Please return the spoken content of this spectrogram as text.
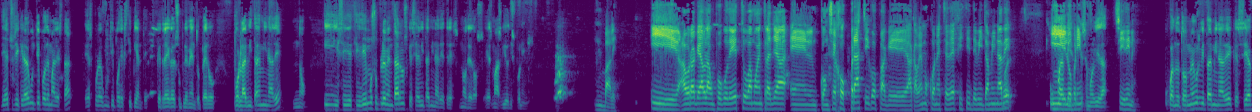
De hecho, si crea algún tipo de malestar, es por algún tipo de excipiente que traiga el suplemento, pero por la vitamina D, no. Y si decidimos suplementarnos, que sea vitamina D3, no D2, es más biodisponible. Vale. Y ahora que habla un poco de esto, vamos a entrar ya en consejos prácticos para que acabemos con este déficit de vitamina D. Y lo primero. Se me olvida. Sí, dime. Cuando tomemos vitamina D, que sea,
